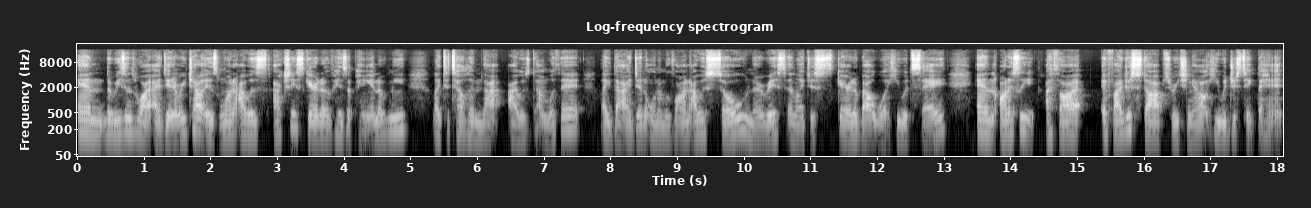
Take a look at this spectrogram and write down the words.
And the reasons why I didn't reach out is one, I was actually scared of his opinion of me, like to tell him that I was done with it, like that I didn't want to move on. I was so nervous and like just scared about what he would say. And honestly, I thought if I just stopped reaching out, he would just take the hint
